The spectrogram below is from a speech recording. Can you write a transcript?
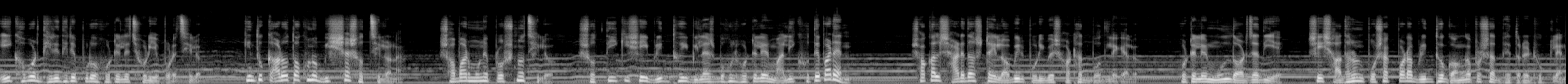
এই খবর ধীরে ধীরে পুরো হোটেলে ছড়িয়ে পড়েছিল। কিন্তু কারও তখনও বিশ্বাস হচ্ছিল না। সবার মনে প্রশ্ন ছিল, সত্যিই কি সেই বৃদ্ধই বিলাসবহুল হোটেলের মালিক হতে পারেন? সকাল সাড়ে দশটায় লবির পরিবেশ হঠাৎ বদলে গেল। হোটেলের মূল দরজা দিয়ে সেই সাধারণ পোশাক পরা বৃদ্ধ গঙ্গাপ্রসাদ ভেতরে ঢুকলেন।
